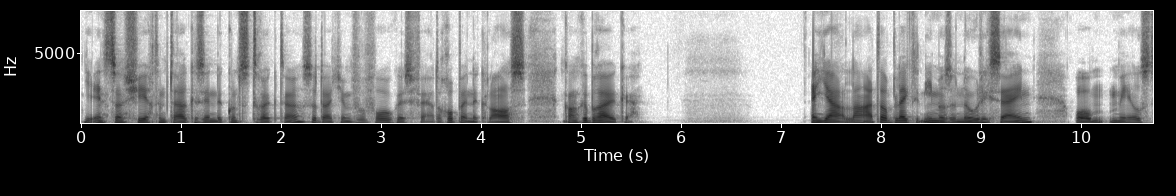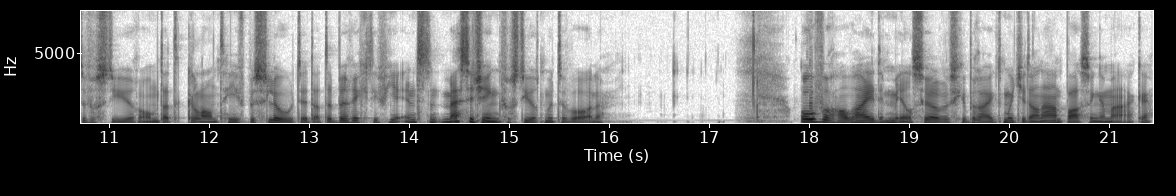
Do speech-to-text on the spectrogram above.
Je instantieert hem telkens in de constructor, zodat je hem vervolgens verderop in de klas kan gebruiken. Een jaar later blijkt het niet meer zo nodig zijn om mails te versturen, omdat de klant heeft besloten dat de berichten via instant messaging verstuurd moeten worden. Overal waar je de mailservice gebruikt, moet je dan aanpassingen maken.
